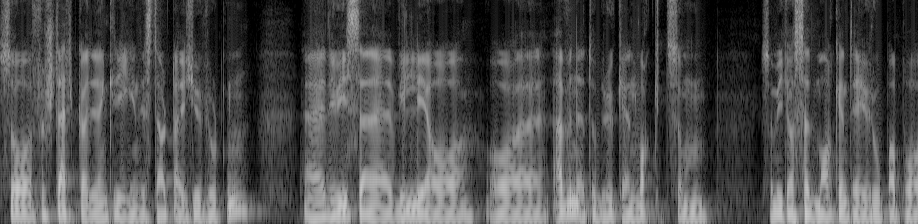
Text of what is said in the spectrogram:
så forsterka de den krigen de starta i 2014. De viser vilje og, og, evne til å bruke en makt som, som vi ikke har sett maken til i Europa på,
